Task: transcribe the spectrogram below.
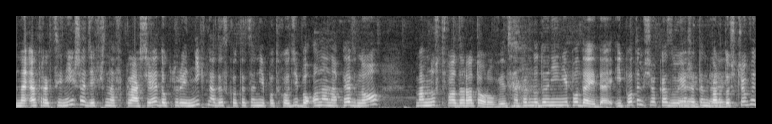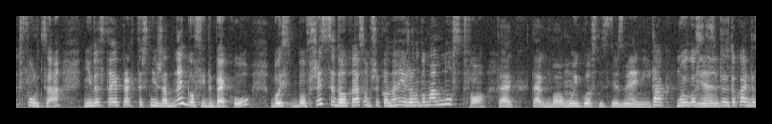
najatrakcyjniejsza dziewczyna w klasie, do której nikt na dyskotece nie podchodzi, bo ona na pewno ma mnóstwo adoratorów, więc na pewno do niej nie podejdę. I potem się okazuje, Tak, że ten tak. wartościowy twórca nie dostaje praktycznie żadnego feedbacku, bo, jest, bo wszyscy dookoła są przekonani, że on go ma mnóstwo. Tak, tak, bo mój głos nic nie zmieni. Tak, mój głos Nie? jest, to jest dokładnie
